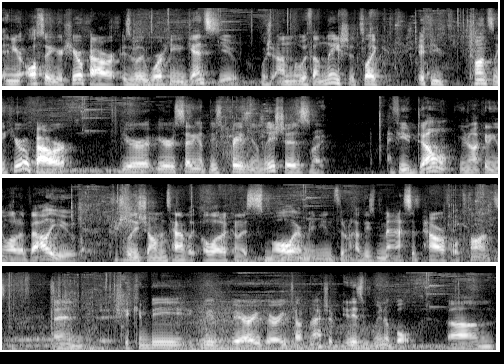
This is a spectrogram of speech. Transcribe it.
and you're also, your hero power is really working against you, which un, with Unleash, it's like, if you constantly hero power, you're, you're setting up these crazy unleashes. Right. If you don't, you're not getting a lot of value. Traditionally, shamans have like a lot of kind of smaller minions. They don't have these massive, powerful taunts, and it, it can be it can be a very, very tough matchup. It is winnable, um,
